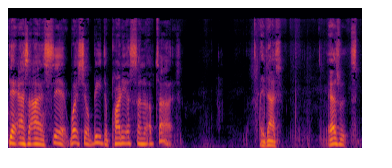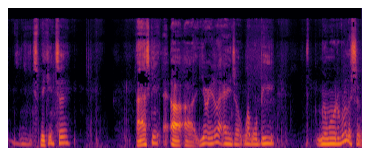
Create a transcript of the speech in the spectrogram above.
Then answered I said, What shall be the party of son of times? And that's Ezra speaking to, asking uh, uh, Uriel angel, what will be when will the rulership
